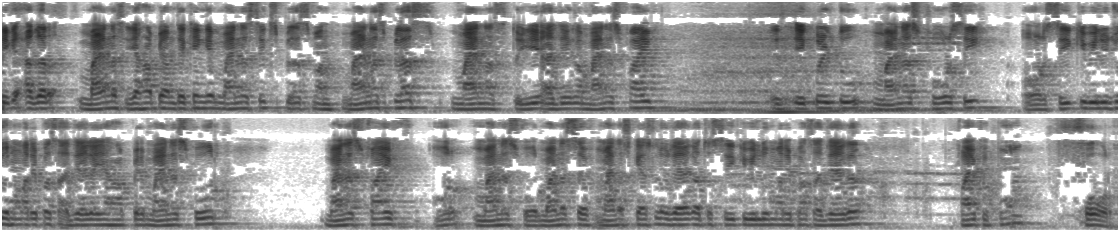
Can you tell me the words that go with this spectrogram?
ठीक है, अगर माइनस यहाँ पे हम देखेंगे minus six plus one, minus plus minus तो ये आ जाएगा minus five is equal to minus four C, और सी की वैल्यू जो हमारे पास आ जाएगा यहाँ पे माइनस फोर, माइनस फाइव और माइनस फोर, माइनस से माइनस कैंसिल हो जाएगा तो सी की वैल्यू हमारे पास आ जाएगा फाइव अपॉन फोर।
